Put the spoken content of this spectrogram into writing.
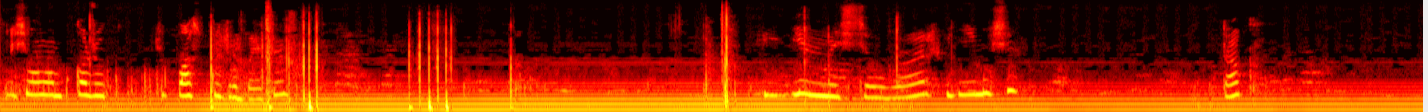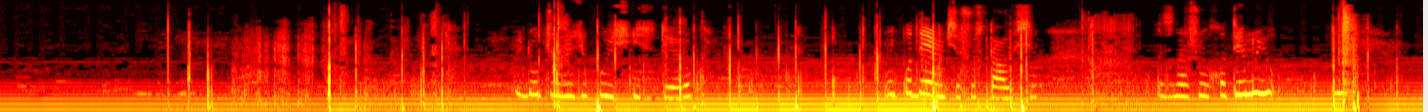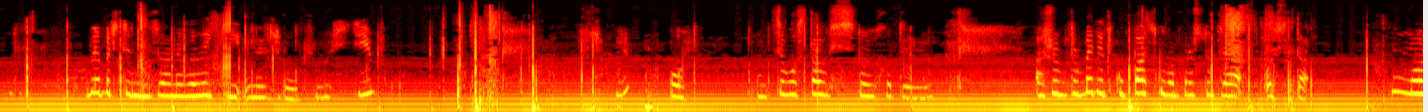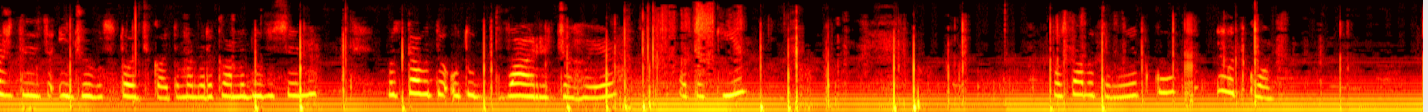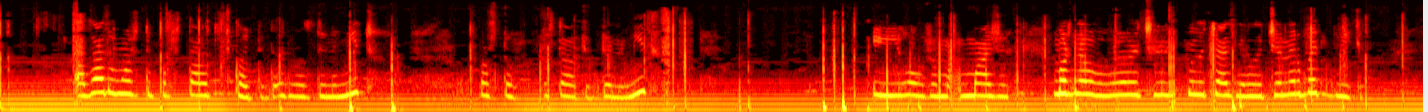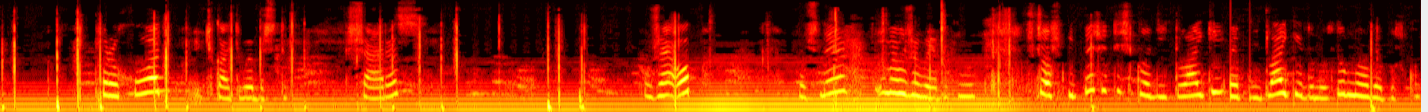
І сьогодні вам покажу, цю пастку зробити. Піднімемося вверх, піднімемося. Так. Йду через якусь із дирок. Ну, подивимося, що сталося з нашою хатиною. Вибачте за невеликі незручності. О, це осталось з тою хатиною. А щоб зробити таку паску, нам просто треба ось так. Ну, Можете за іншою висотою чекати, у мене реклама дуже сильна. Поставити отут два рычаги. Отакі. Поставити нитку і отко. А ззаду можете поставити, чекайте, де у нас динаміт. Просто поставити динаміт. І його вже майже можна величезні величини робити. Дивіться. Проход. Чекайте, вибачте. Ще раз. Уже оп. Пішли. І ми вже випустили. Що ж, підписуйтесь, кладіть лайки, випліть лайки до наступного випуску.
